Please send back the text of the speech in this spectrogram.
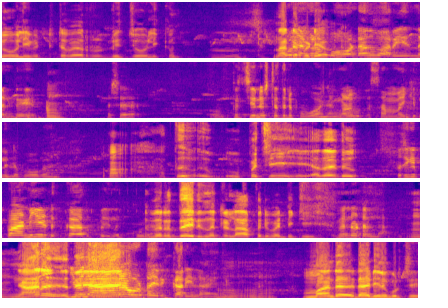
ജോലി വിട്ടിട്ട് വേറൊരു ജോലിക്കും നടപടിയാവും പറയുന്നുണ്ട്. പക്ഷെ ഉപ്പച്ചിന് ഇഷ്ടത്തിന് പോവാ. ഞങ്ങൾ സമ്മതിക്കുന്നില്ല പോകാൻ ആ അത് ഉപ്പച്ചി അതായത് ഉപ്പച്ചിക്ക് പണിയെടുക്കാതെ ഉപ്പച്ചി നിൽക്കൂല വെറുതെ ഇരുന്നിട്ടുള്ള ആ പരിപാടിക്ക്. ഇവനോട്ടല്ല ഞാൻ ഓട്ടം എനിക്കറിയില്ലായത് ഉമ്മാന്റെ ഡാഡിനെ കുറിച്ച്.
